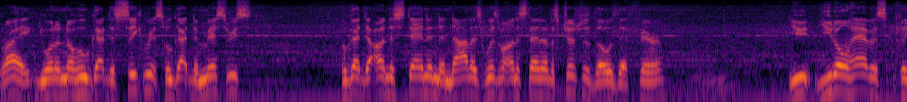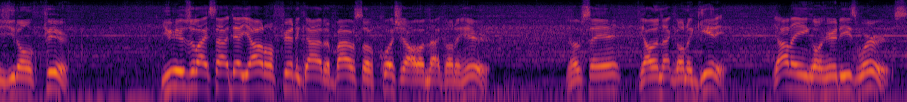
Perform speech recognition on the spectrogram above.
Right. You want to know who got the secrets, who got the mysteries, who got the understanding, the knowledge, wisdom, understanding of the scriptures? Those that fear Him. You you don't have it because you don't fear. You Israelites out there, y'all don't fear the God of the Bible, so of course y'all are not gonna hear it. You know what I'm saying? Y'all are not gonna get it. Y'all ain't gonna hear these words.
